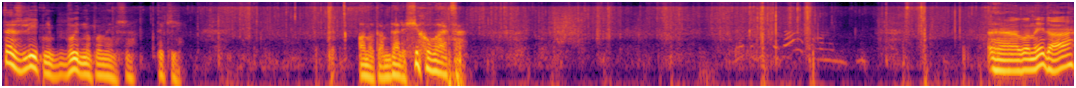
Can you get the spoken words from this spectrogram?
теж літні, видно по ним, що такі. Воно там далі ще ховається. Е, вони, так. Да.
